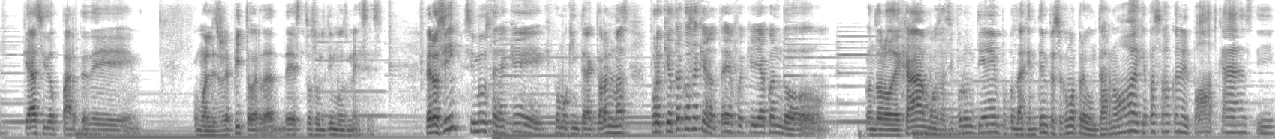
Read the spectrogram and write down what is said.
que ha sido parte de, como les repito, ¿verdad? De estos últimos meses. Pero sí, sí me gustaría que, como que interactuaran más. Porque otra cosa que noté fue que ya cuando, cuando lo dejamos así por un tiempo, pues la gente empezó como a preguntar, no, ¿qué pasó con el podcast? Y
